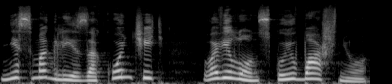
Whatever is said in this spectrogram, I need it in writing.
не смогли закончить Вавилонскую башню.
